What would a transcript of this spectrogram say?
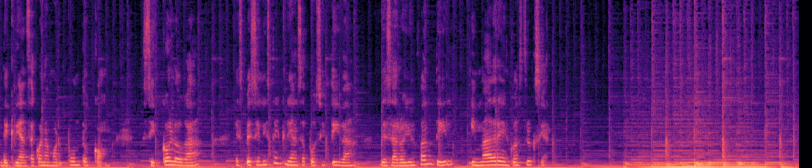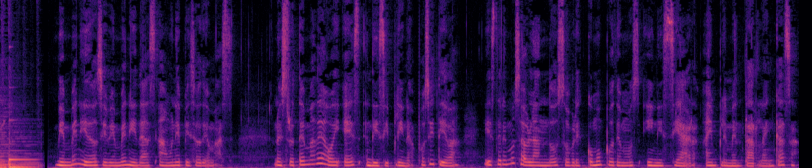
de crianzaconamor.com, psicóloga, especialista en crianza positiva, desarrollo infantil y madre en construcción. Bienvenidos y bienvenidas a un episodio más. Nuestro tema de hoy es disciplina positiva y estaremos hablando sobre cómo podemos iniciar a implementarla en casa.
